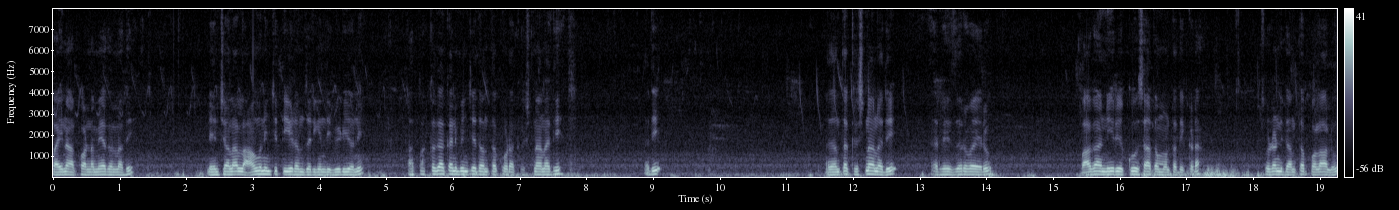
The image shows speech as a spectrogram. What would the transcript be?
పైన కొండ మీద ఉన్నది. నేను చాలా లాంగ్ నుంచి తీయడం జరిగింది వీడియోని. ఆ పక్కగా కనిపించేదంతా కూడా కృష్ణా నది అది అదంతా కృష్ణా నది రిజర్వాయరు. బాగా నీరు ఎక్కువ శాతం ఉంటుంది ఇక్కడ. చూడండి ఇదంతా పొలాలు.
